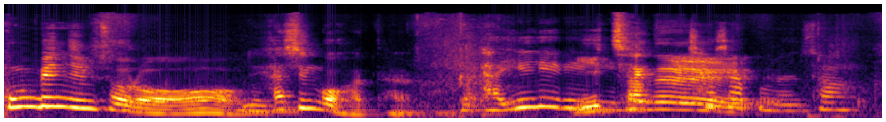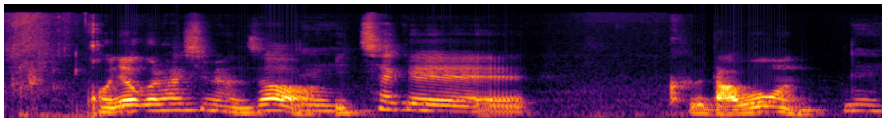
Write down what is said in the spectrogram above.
홍비님처럼 네. 하신 것 같아요. 다 일일이 이막 책을 찾아보면서 번역을 하시면서 네. 이 책에 그 나온 네.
